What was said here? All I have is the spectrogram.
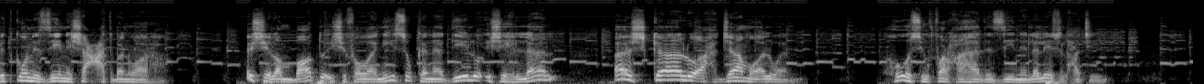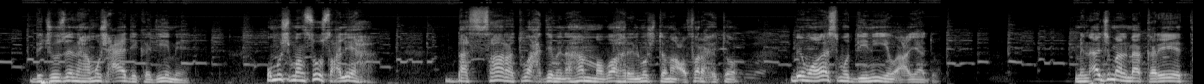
بتكون الزينه شعت بنوارها. إشي لمبات واشي فوانيس وكناديل واشي هلال أشكال وأحجام وألوان. هوسي وفرحة هذه الزينه لليش الحكي؟ بجوز إنها مش عادة قديمة ومش منصوص عليها. بس صارت واحدة من أهم مظاهر المجتمع وفرحته بمواسمه الدينية وأعياده. من أجمل ما قريت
